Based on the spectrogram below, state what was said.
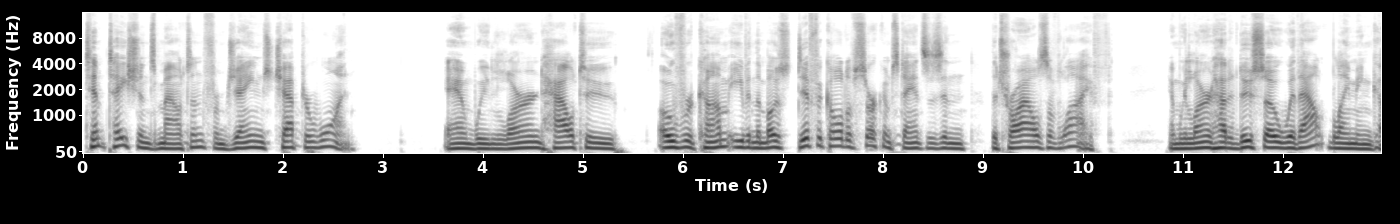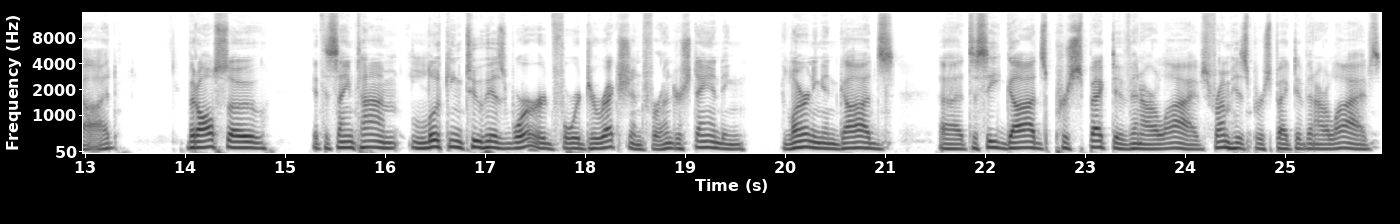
Temptations Mountain from James chapter 1. And we learned how to overcome even the most difficult of circumstances in the trials of life. And we learned how to do so without blaming God, but also at the same time looking to his word for direction for understanding learning in god's uh, to see god's perspective in our lives from his perspective in our lives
